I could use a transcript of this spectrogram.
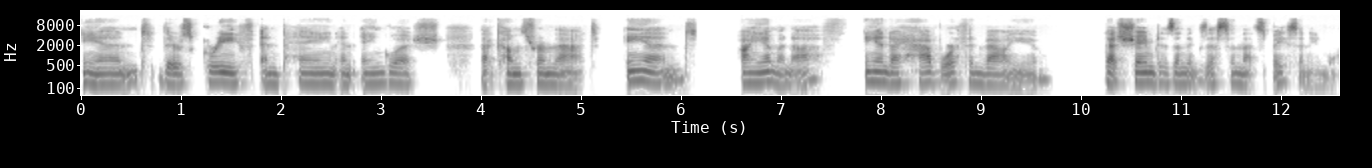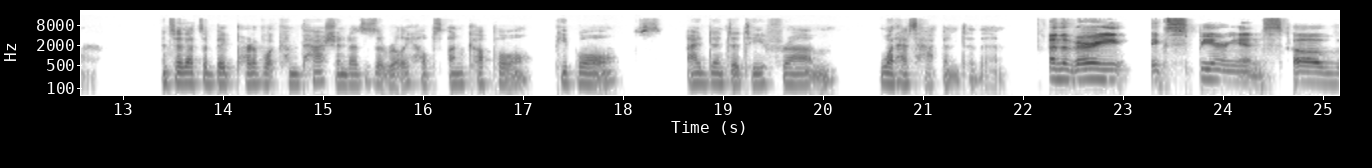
and there's grief and pain and anguish that comes from that. And I am enough and I have worth and value. That shame doesn't exist in that space anymore. And so that's a big part of what compassion does is it really helps uncouple people's identity from what has happened to them. And the very experience of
